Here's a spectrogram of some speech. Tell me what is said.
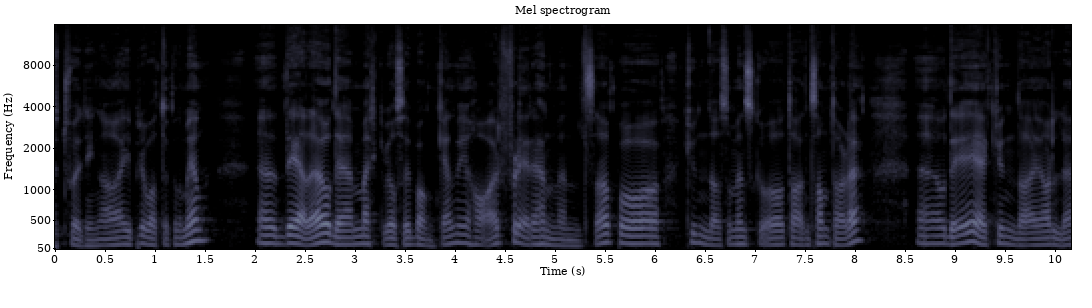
utfordringer i privatøkonomien. Eh, det er det, og det merker vi også i banken. Vi har flere henvendelser på kunder som ønsker å ta en samtale. Eh, og det er kunder i alle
